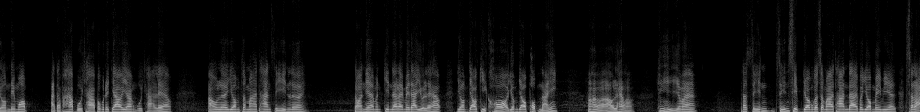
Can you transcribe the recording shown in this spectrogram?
ยอมได้มอบอัตภาพบูชาพระพุทธเจ้ายังบูชาแล้ว เอาเลยยอมสมาทานศีลเลย ตอนเนี้ยมันกินอะไรไม่ได้อยู่แล้ว ยอมจะเอากี่ข้อยอมจะเอาพบไหนเอาแล้วใช่ไหมถ้าศีลศีลสิบยอมก็สมาทานได้เพราะยอมไม่มีสละ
